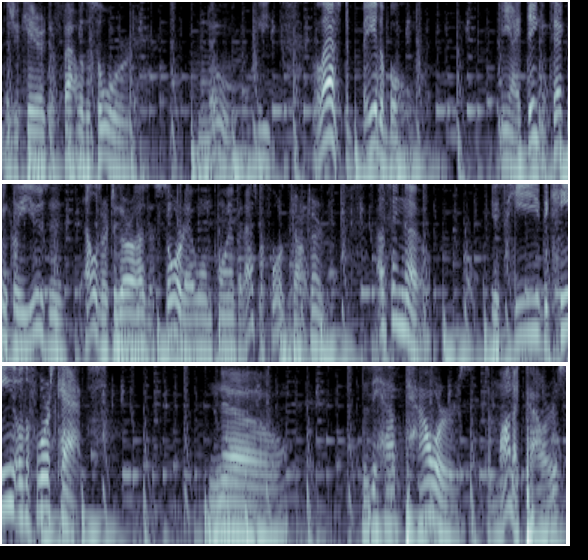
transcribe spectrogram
Does your character fight with a sword? No. He. Well, that's debatable. I mean, I think technically uses Elder Toguro as a sword at one point, but that's before the Dark Tournament. I'd say no. Is he the king of the Forest Cats? No. Does he have powers? Demonic powers?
